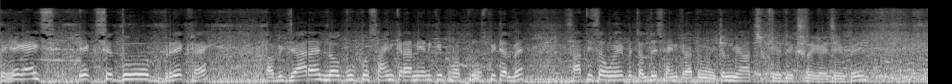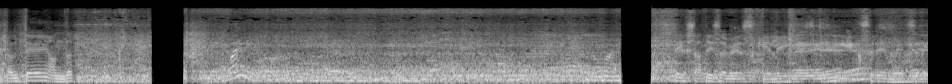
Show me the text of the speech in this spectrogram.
देखिए गाइस एक से दो ब्रेक है। अभी जा रहा है लॉग बुक को साइन कराने यानी कि भरतपुर हॉस्पिटल में। साथ ही साथ वहीं पे चलते साइन कराते हैं हॉस्पिटल में आ चुके हैं देख सकते गाइस यहीं पे। चलते हैं अंदर। साथी ही सब स्केलिंग एक्सरे में एक्सरे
